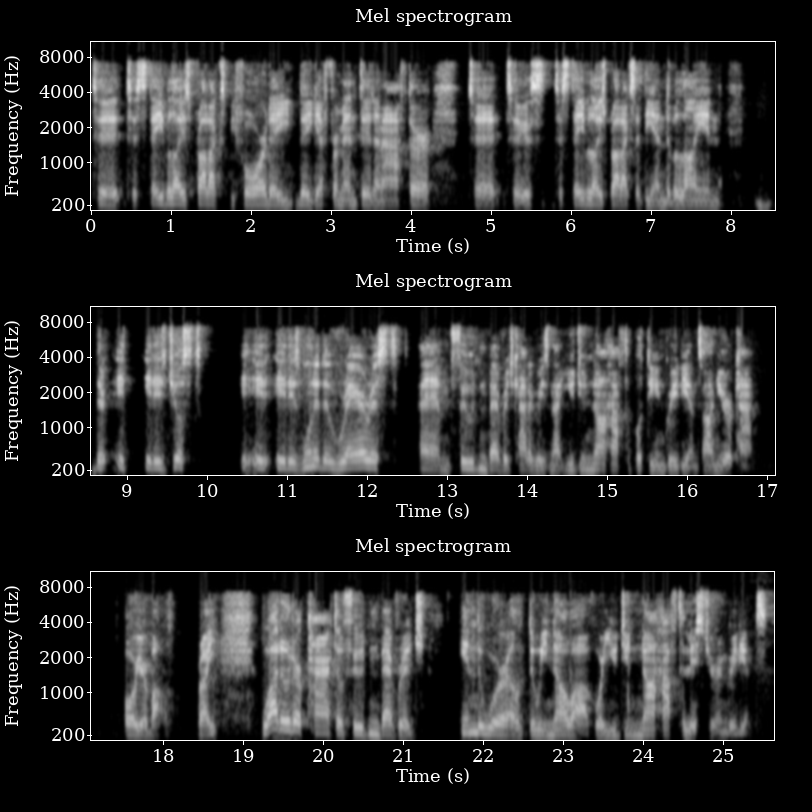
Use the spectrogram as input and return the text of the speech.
to to stabilize products before they they get fermented and after to to to stabilize products at the end of a line. There, it it is just it, it is one of the rarest um, food and beverage categories in that you do not have to put the ingredients on your can or your bottle, right? What other part of food and beverage in the world do we know of where you do not have to list your ingredients?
